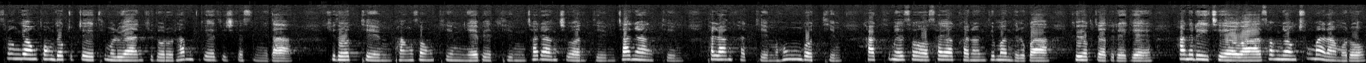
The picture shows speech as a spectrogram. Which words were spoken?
성경 통독 축제의 팀을 위한 기도를 함께 해주시겠습니다. 기도팀, 방송팀, 예배팀, 차량 지원팀, 찬양팀, 팔랑카팀, 홍보팀, 각 팀에서 사역하는 팀원들과 교역자들에게 하늘의 지혜와 성령 충만함으로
